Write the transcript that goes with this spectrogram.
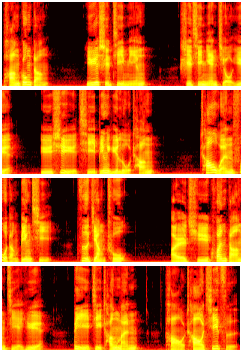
庞公等，约是记名。十七年九月，与婿起兵于鲁城。超闻复等兵起，自将出，而渠宽等解越，必继城门，讨超妻子。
